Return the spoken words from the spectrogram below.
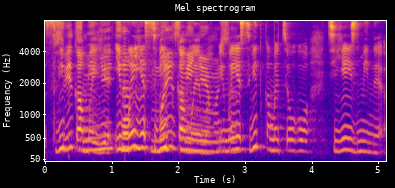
свідками є, і ми є змінюється, ми свідками, і ми є свідками цього цієї зміни.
